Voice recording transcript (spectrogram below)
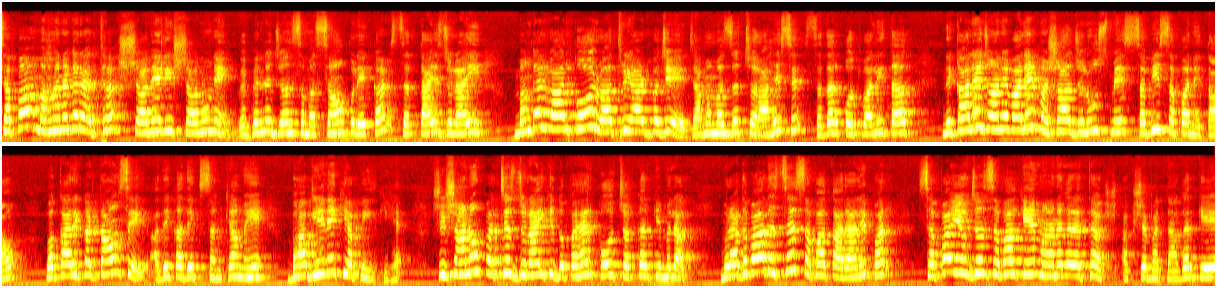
सपा महानगर अध्यक्ष शाने अली शानू ने विभिन्न जन समस्याओं को लेकर 27 जुलाई मंगलवार को रात्रि आठ बजे जामा मस्जिद चौराहे से सदर कोतवाली तक निकाले जाने वाले मशाल जुलूस में सभी सपा नेताओं व कार्यकर्ताओं से अधिक अधिक संख्या में भाग लेने की अपील की है। श्री शानू 25 जुलाई की दोपहर को चक्कर की मिलक मुरादाबाद स्थित सपा कार्यालय पर सपा युवजन सभा के महानगर अध्यक्ष अक्षय भटनागर के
